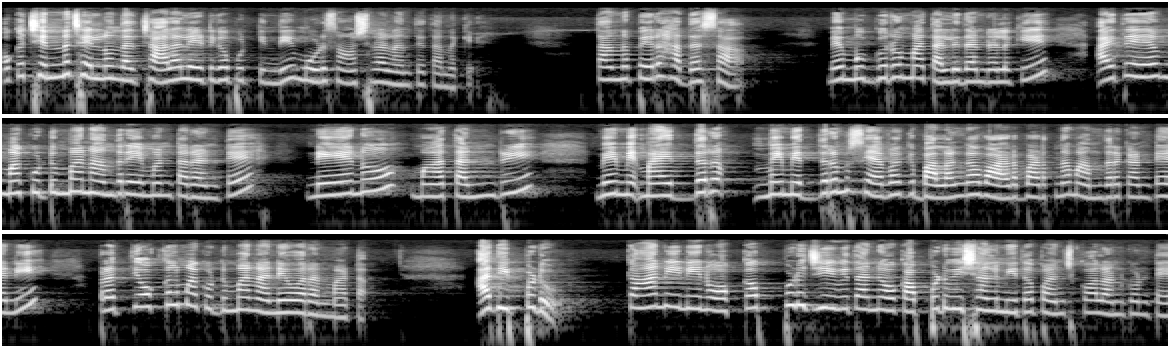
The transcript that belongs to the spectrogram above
ఒక చిన్న చెల్లి ఉంది అది చాలా లేటుగా పుట్టింది మూడు సంవత్సరాలు అంతే తనకి. తన పేరు హదస. మేము ముగ్గురు మా తల్లిదండ్రులకి అయితే మా కుటుంబాన్ని అందరూ ఏమంటారంటే నేను మా తండ్రి మేము మా ఇద్దరం మేమిద్దరం సేవకి బలంగా వాడబడుతున్నాం అందరికంటే అని ప్రతి ఒక్కరు మా కుటుంబాన్ని అనేవారు అనమాట అది ఇప్పుడు కానీ నేను ఒకప్పుడు జీవితాన్ని ఒకప్పుడు విషయాన్ని మీతో పంచుకోవాలనుకుంటే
